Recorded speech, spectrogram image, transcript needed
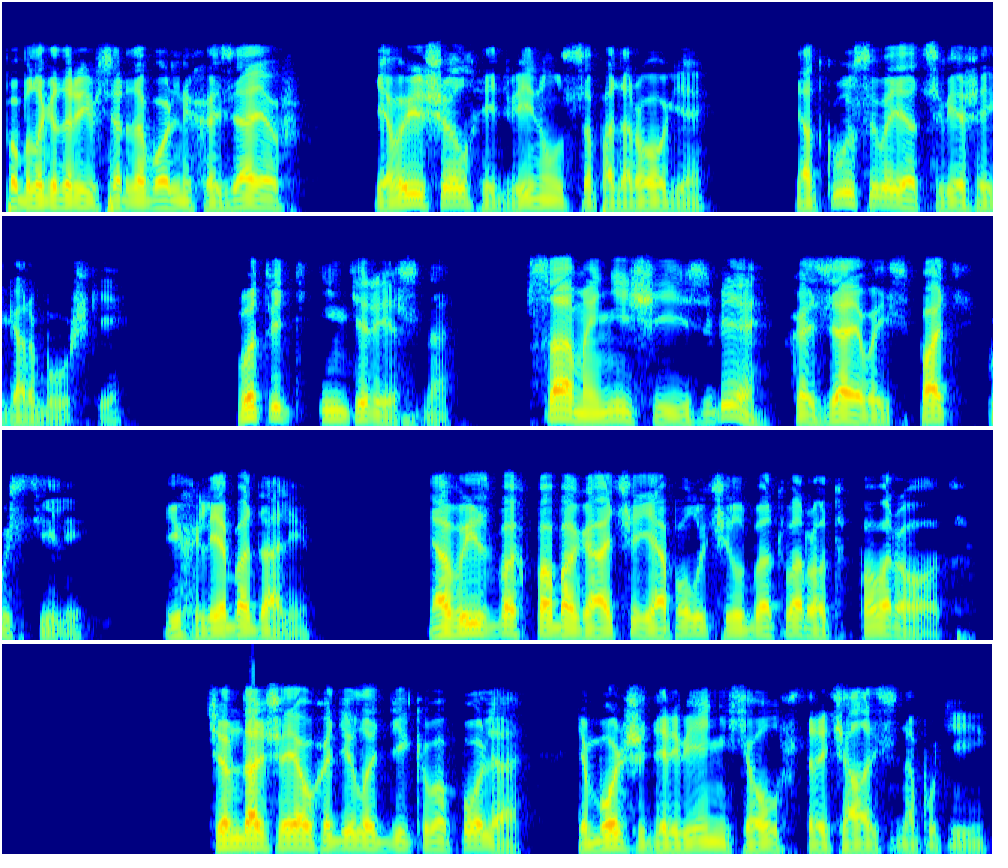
Поблагодарив сердобольных хозяев, я вышел и двинулся по дороге, откусывая от свежей горбушки. Вот ведь интересно, в самой нищей избе хозяева и спать пустили, и хлеба дали а в избах побогаче я получил бы отворот-поворот. Чем дальше я уходил от дикого поля, тем больше деревень и сел встречалось на пути.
